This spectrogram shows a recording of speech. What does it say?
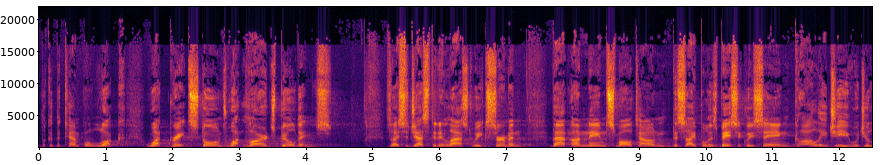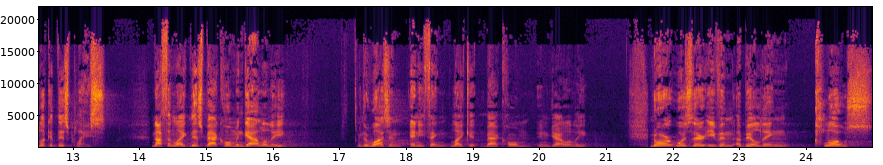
Look at the temple. Look, what great stones, what large buildings. As I suggested in last week's sermon, that unnamed small town disciple is basically saying, Golly gee, would you look at this place? Nothing like this back home in Galilee. There wasn't anything like it back home in Galilee. Nor was there even a building close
